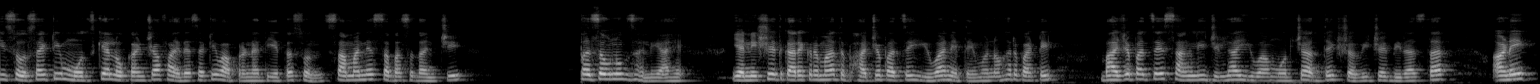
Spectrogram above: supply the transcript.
ही सोसायटी मोजक्या लोकांच्या फायद्यासाठी वापरण्यात येत असून सामान्य सभासदांची फसवणूक झाली आहे. या निषेध कार्यक्रमात भाजपाचे युवा नेते मनोहर पाटील भाजपाचे सांगली जिल्हा युवा मोर्चा अध्यक्ष विजय बिराजदार अनेक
